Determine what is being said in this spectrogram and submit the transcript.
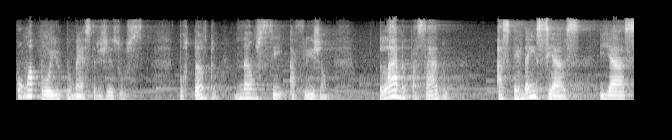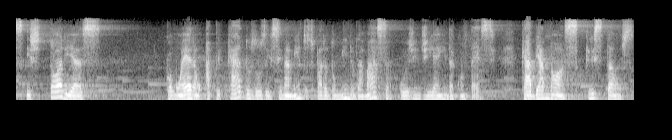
com o apoio do Mestre Jesus. Portanto, não se aflijam. Lá no passado, as tendências e as histórias, como eram aplicados os ensinamentos para domínio da massa, hoje em dia ainda acontece. Cabe a nós, cristãos,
